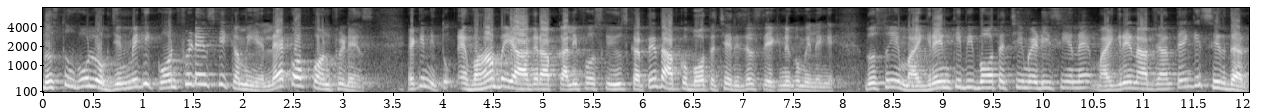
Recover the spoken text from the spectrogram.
दोस्तों, वो लोग जिनमें की कॉन्फिडेंस की कमी है लैक ऑफ़ कॉन्फिडेंस है कि नहीं? तो वहाँ पर अगर आप कालीफोस का यूज़ करते हैं तो आपको बहुत अच्छे रिज़ल्ट देखने को मिलेंगे। दोस्तों, ये माइग्रेन की भी बहुत अच्छी मेडिसिन है। माइग्रेन आप जानते हैं कि सिर दर्द,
